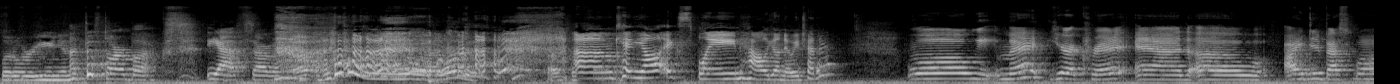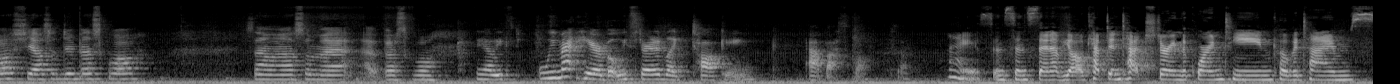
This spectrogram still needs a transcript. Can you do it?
Little reunion. At the Starbucks. Yeah, Starbucks. I love it. Um, can y'all explain how y'all know each other? Well, we met here at Crit, and uh, I did basketball. She also did basketball. So we also met at basketball. yeah, we we met here, but we started like talking at basketball. So. Nice. And since then, have y'all kept in touch during the quarantine, COVID times?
